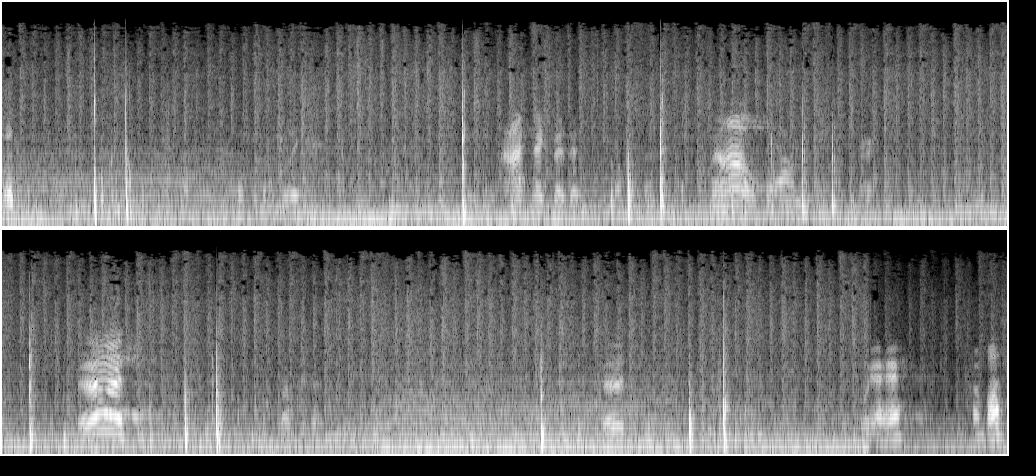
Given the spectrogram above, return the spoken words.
Goed. Ah, niks met het. Nou. Goed, ja, hè? Dat past.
